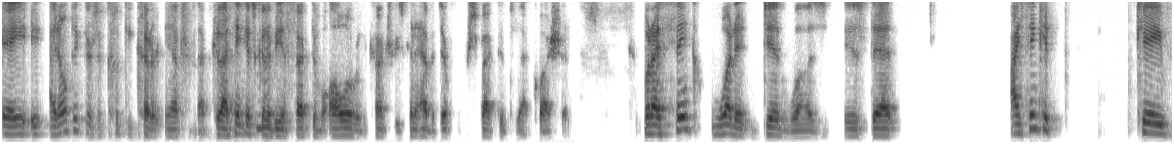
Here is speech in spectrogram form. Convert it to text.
a I don't think there's a cookie cutter answer for that because I think it's going to be mm-hmm. effective all over the country. It's going to have a different perspective to that question. But I think what it did was is that I think it gave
